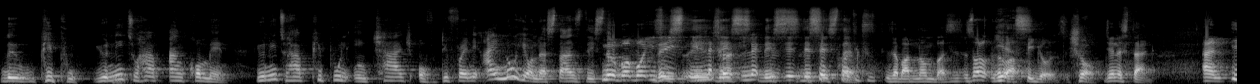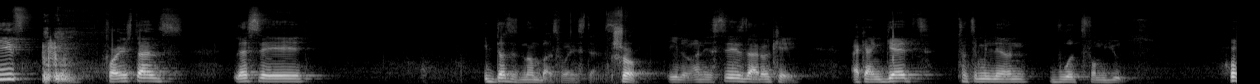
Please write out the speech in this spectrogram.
the people. You need to have anchor men. You need to have people in charge of different. I know he understands this. No, but, but you this, see, election, this- ele- this they, they say system. politics is about numbers. It's all, it's all about figures. sure. Do you understand? And if, for instance, let's say it does its numbers, for instance. Sure. You know, and it says that, okay, I can get 20 million votes from youths.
